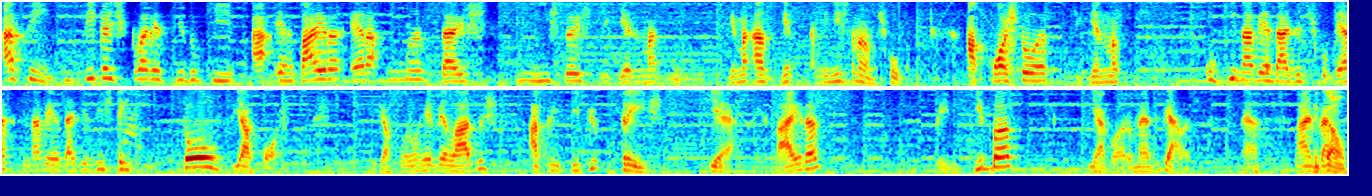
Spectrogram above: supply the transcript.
assim, fica esclarecido que a Herbaira era uma das ministras de Genmaku. Genma- a, Gen- a ministra não, desculpa. Apóstola de Genmaku. O que na verdade é descoberto que na verdade existem 12 apóstolos. Que já foram revelados a princípio três, que é Herbaira, Benikiba e agora o Mad Gallant, né? Mas Então,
